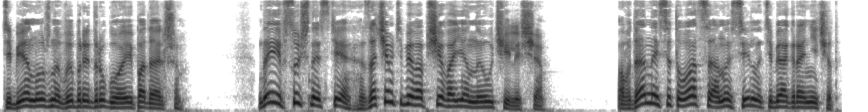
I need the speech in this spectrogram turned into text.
Тебе нужно выбрать другое и подальше. Да и в сущности, зачем тебе вообще военное училище? В данной ситуации оно сильно тебя ограничит.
